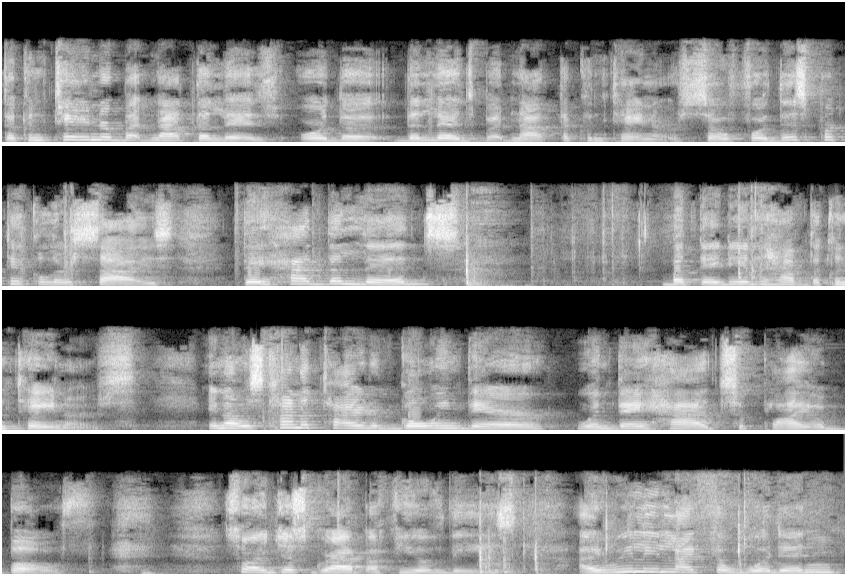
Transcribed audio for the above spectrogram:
the container but not the lids or the the lids but not the container. So for this particular size they had the lids but they didn't have the containers and I was kind of tired of going there when they had supply of both. so I just grabbed a few of these. I really like the wooden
